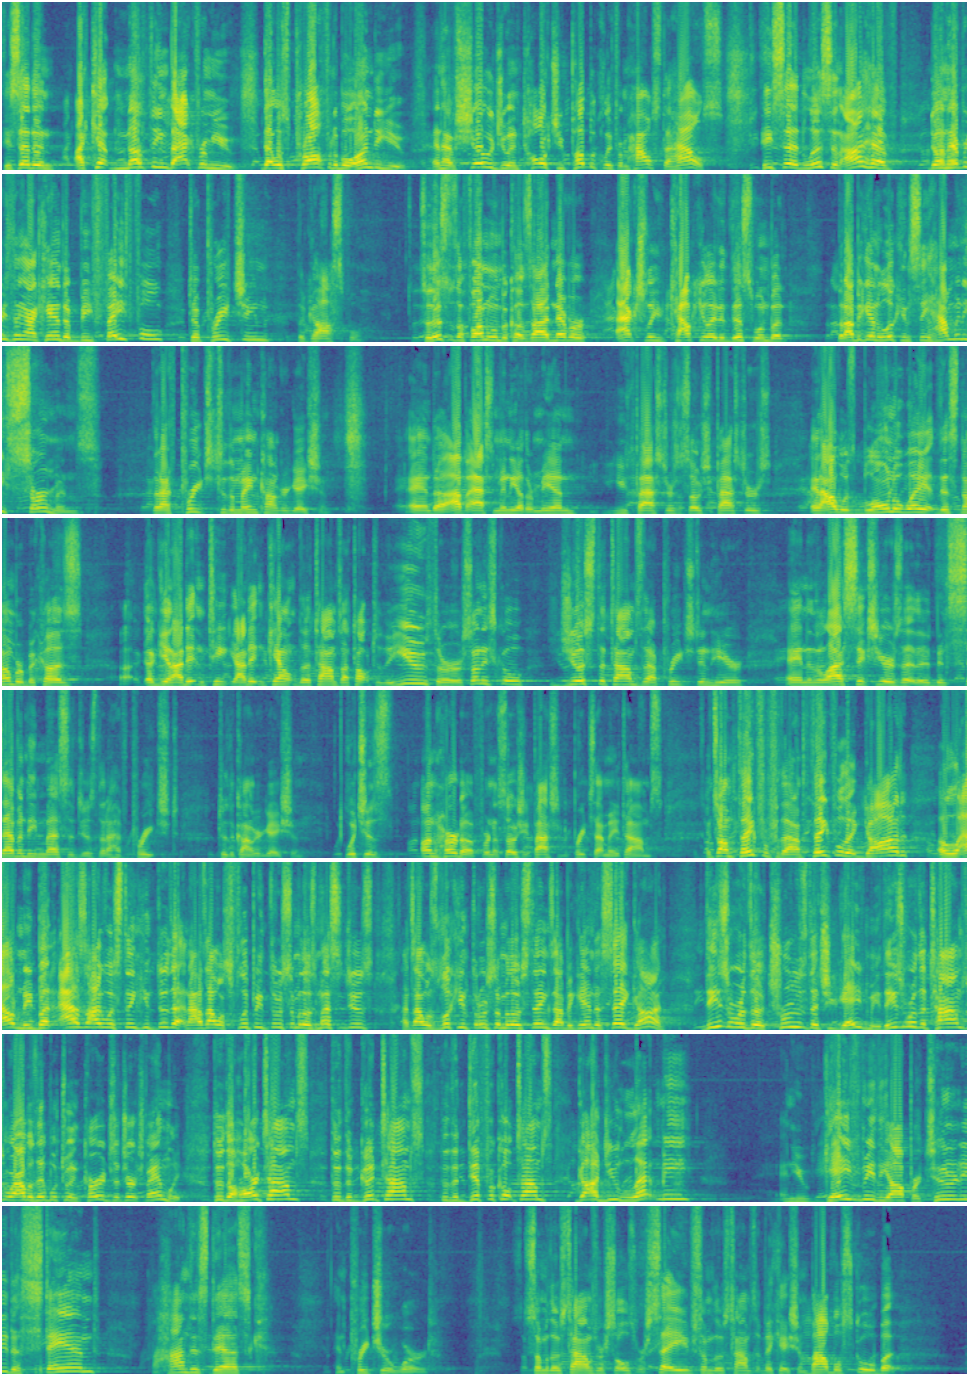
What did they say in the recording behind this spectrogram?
He said, And I kept nothing back from you that was profitable unto you, and have showed you and taught you publicly from house to house. He said, Listen, I have done everything I can to be faithful to preaching the gospel. So this was a fun one because I'd never actually calculated this one, but, but I began to look and see how many sermons that I've preached to the main congregation. And uh, I've asked many other men, youth pastors, associate pastors, and I was blown away at this number because, uh, again, I didn't teach, I didn't count the times I talked to the youth or Sunday school, just the times that I preached in here. And in the last six years, uh, there have been 70 messages that I have preached to the congregation, which is unheard of for an associate pastor to preach that many times. And so I'm thankful for that. I'm thankful that God allowed me. But as I was thinking through that, and as I was flipping through some of those messages, as I was looking through some of those things, I began to say, God, these were the truths that you gave me. These were the times where I was able to encourage the church family. Through the hard times, through the good times, through the difficult times, God, you let me and you gave me the opportunity to stand behind this desk and preach your word. Some of those times where souls were saved, some of those times at Vacation Bible School, but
